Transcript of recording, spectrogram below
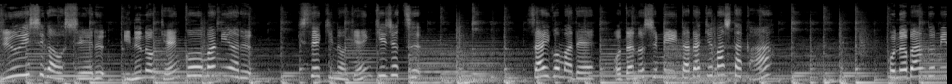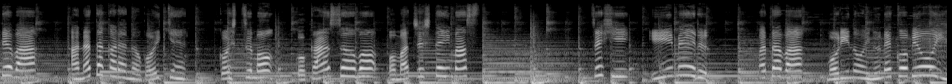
獣医師が教える犬の健康マニュアル奇跡の元気術最後までお楽しみいただけましたか？この番組ではあなたからのご意見ご質問ご感想をお待ちしています。是非 E メールまたは森の犬猫病院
